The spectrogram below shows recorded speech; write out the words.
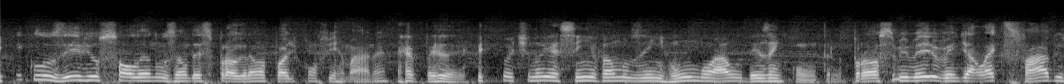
Inclusive o Solanozão desse programa pode confirmar, né? É, pois é. Continue assim e vamos em rumo ao desencontro. Próximo e-mail vem de Alex Fábio,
